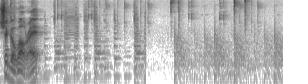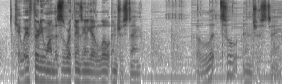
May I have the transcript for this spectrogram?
Should go well, right? Okay, wave 31. This is where things are going to get a little interesting. A little interesting.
